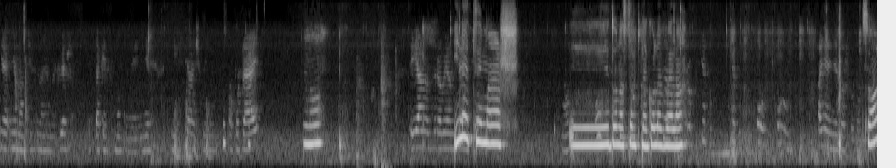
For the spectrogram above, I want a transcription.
Nie, nie mam ci znajomych, wiesz? To jest takie smutne. Chciałeś mi... O, poczekaj. No. Ja zrobiłem... Ile ty masz yy, do następnego levela? A nie, nie doszło do Co?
